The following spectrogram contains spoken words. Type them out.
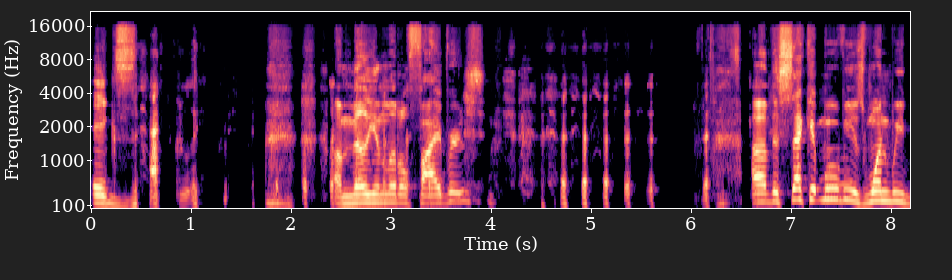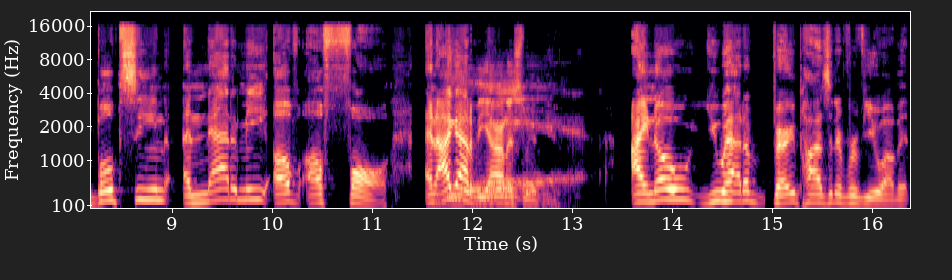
Exactly. A million little fibers. Uh, the second movie is one we've both seen, Anatomy of a Fall. And I got to be honest with you. I know you had a very positive review of it.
